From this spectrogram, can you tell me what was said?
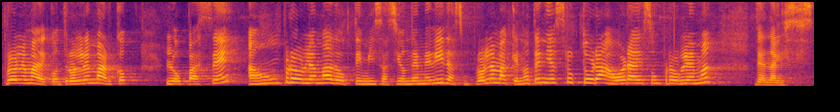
problema de control de Markov, lo pasé a un problema de optimización de medidas. Un problema que no tenía estructura, ahora es un problema de análisis.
